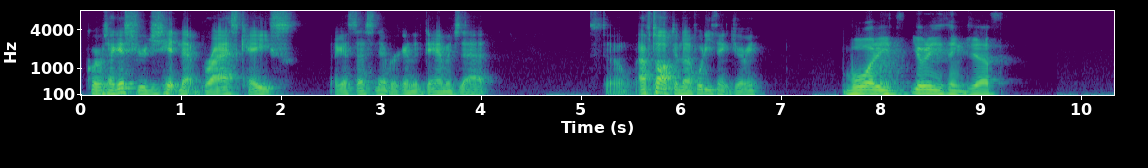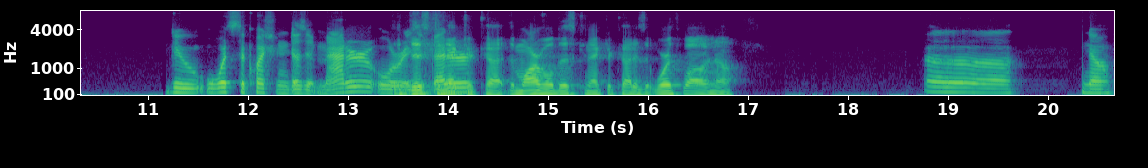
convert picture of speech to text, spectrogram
of course, I guess you're just hitting that brass case. I guess that's never going to damage that. So I've talked enough. What do you think, Jeremy? What do you what do you think, Jeff? Do what's the question? Does it matter or the is disconnector it better? cut? The Marvel disconnector cut. Is it worthwhile or no? Uh, no.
